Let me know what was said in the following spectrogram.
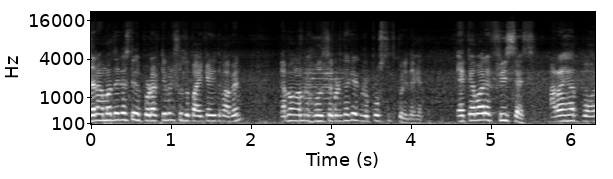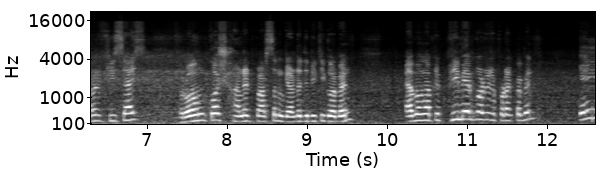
যারা আমাদের কাছ থেকে প্রোডাক্ট নেবেন, শুধু পাইকারিতে পাবেন এবং আমরা হোলসেল থেকে এগুলো প্রস্তুত করে, দেখেন। একেবারে ফ্রি সাইজ আড়াই হাত বহরের ফ্রি সাইজ রং কষ হান্ড্রেড পার্সেন্ট গ্যারান্টি বিক্রি করবেন এবং আপনি প্রিমিয়াম কোয়ালিটির প্রোডাক্ট পাবেন। এই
